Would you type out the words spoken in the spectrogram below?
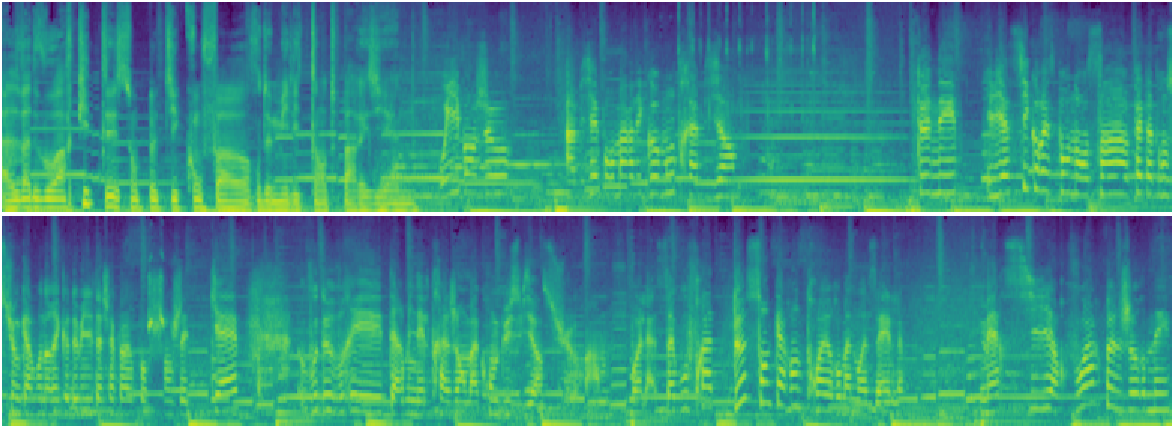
elle va devoir quitter son petit confort de militante parisienne. Oui, bonjour. Un billet pour Marley Gaumont, très bien. Il y a six correspondances. Hein. Faites attention car vous n'aurez que deux minutes à chaque fois pour changer de quai. Vous devrez terminer le trajet en Macron-Bus, bien sûr. Hein. Voilà, ça vous fera 243 euros, mademoiselle. Merci, au revoir, bonne journée.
